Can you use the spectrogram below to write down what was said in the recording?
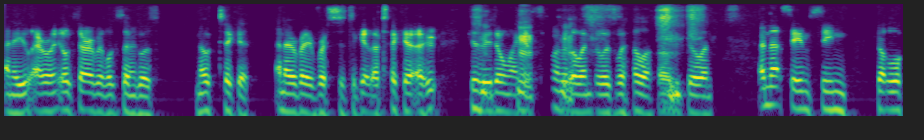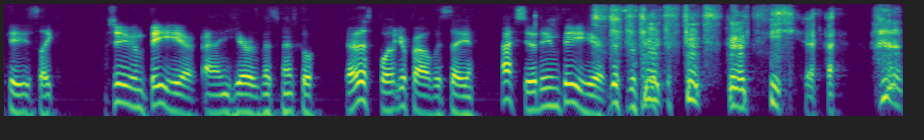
and he everyone looks everybody looks at him and goes, "No ticket," and everybody rushes to get their ticket out because they don't want to get thrown out the window as well. I thought it was cool. And that same scene, got Loki. He's like, "I shouldn't even be here," and then you hear Miss Minutes go, "At this point, you're probably saying." I shouldn't even be here. This is yeah.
